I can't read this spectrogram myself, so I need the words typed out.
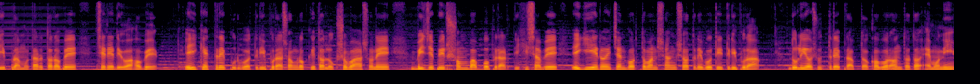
তীব্রামতার তরফে ছেড়ে দেওয়া হবে। এই ক্ষেত্রে পূর্ব ত্রিপুরা সংরক্ষিত লোকসভা আসনে বিজেপির সম্ভাব্য প্রার্থী হিসাবে এগিয়ে রয়েছেন বর্তমান সাংসদ রেবতী ত্রিপুরা। দলীয় সূত্রে প্রাপ্ত খবর অন্তত এমনই।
